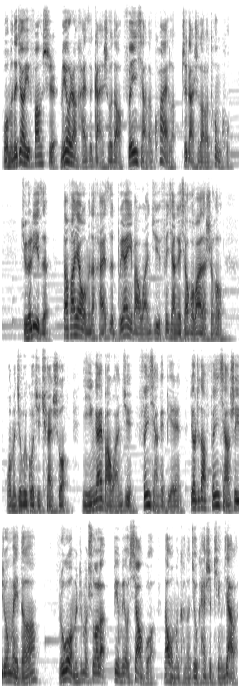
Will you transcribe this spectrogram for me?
我们的教育方式没有让孩子感受到分享的快乐，只感受到了痛苦。举个例子，当发现我们的孩子不愿意把玩具分享给小伙伴的时候，我们就会过去劝说：“你应该把玩具分享给别人，要知道分享是一种美德。”哦。”如果我们这么说了，并没有效果，那我们可能就开始评价了：“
